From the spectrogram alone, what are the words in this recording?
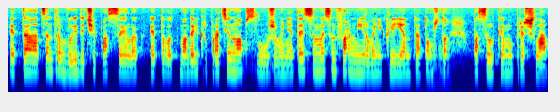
это центры выдачи посылок, это вот модель корпоративного обслуживания, это смс-информирование клиента о том, что посылка ему пришла,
